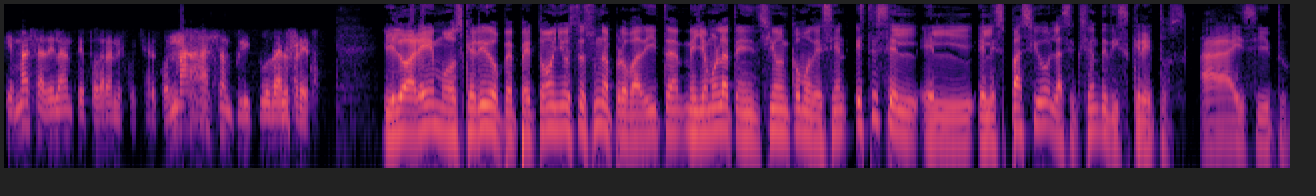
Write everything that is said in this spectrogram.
que más adelante podrán escuchar con más amplitud, Alfredo. Y lo haremos, querido Pepe Toño. Esta es una probadita. Me llamó la atención, como decían, este es el, el, espacio, la sección de discretos. Ay, sí, tú.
